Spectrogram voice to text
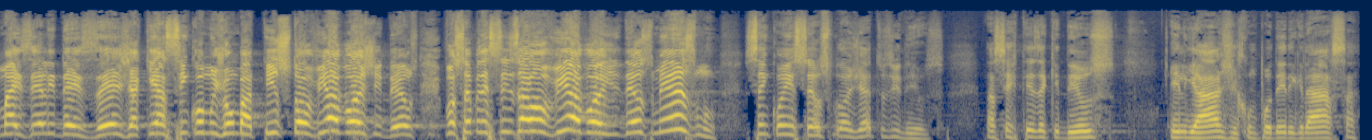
mas ele deseja que assim como João Batista ouvia a voz de Deus, você precisa ouvir a voz de Deus mesmo sem conhecer os projetos de Deus. Na certeza que Deus ele age com poder e graça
